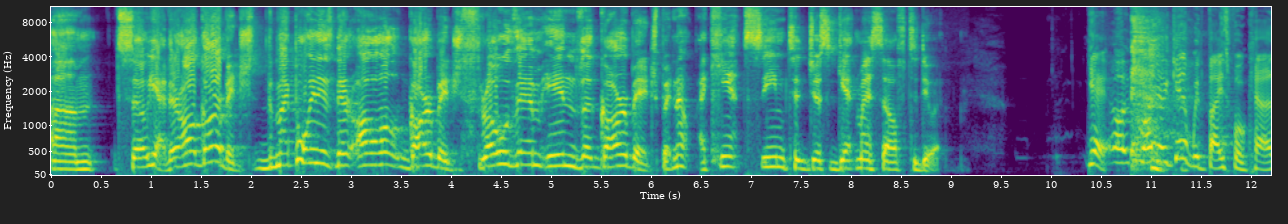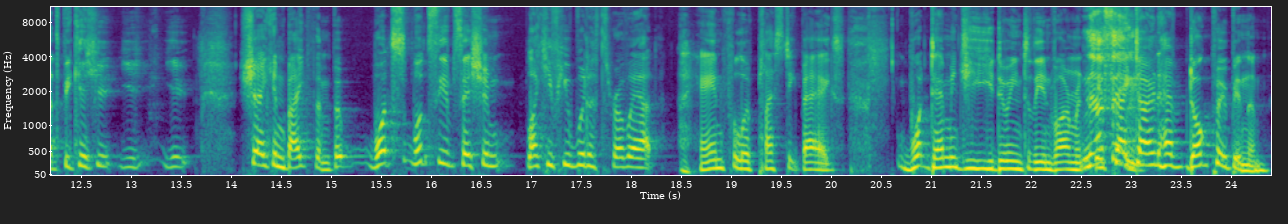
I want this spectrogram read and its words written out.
Um, so yeah, they're all garbage. My point is they're all garbage. Throw them in the garbage. But no, I can't seem to just get myself to do it. Yeah, I, like I get it with baseball cards because you, you you shake and bake them. But what's what's the obsession? Like if you were to throw out a handful of plastic bags, what damage are you doing to the environment if they don't have dog poop in them?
